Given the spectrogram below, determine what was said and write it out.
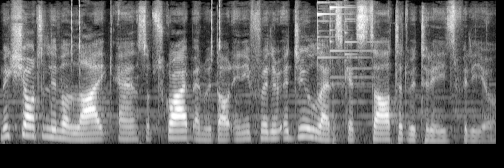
make sure to leave a like and subscribe and without any further ado, let's get started with today's video.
